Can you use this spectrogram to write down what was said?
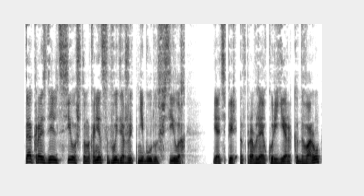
так разделят сил, что, наконец, выдержать не будут в силах. Я теперь отправляю курьера ко двору,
